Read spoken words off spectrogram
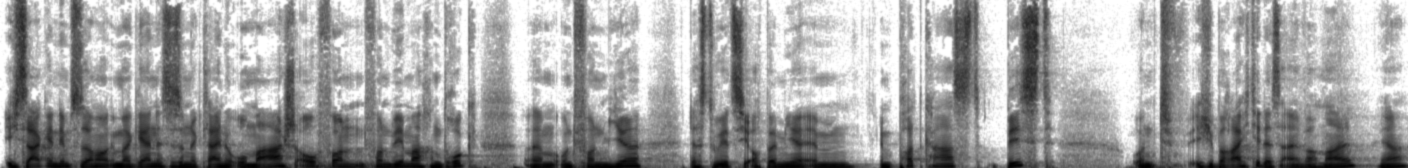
Ich sage in dem Zusammenhang immer gerne, es ist so eine kleine Hommage auch von, von Wir machen Druck ähm, und von mir, dass du jetzt hier auch bei mir im, im Podcast bist. Und ich überreiche dir das einfach mal. Ja?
